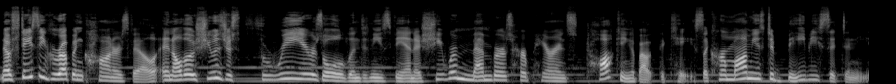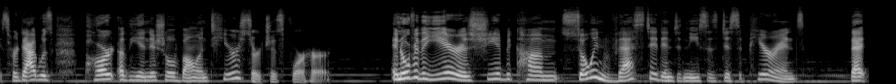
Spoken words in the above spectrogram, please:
Now, Stacy grew up in Connersville, and although she was just three years old when Denise vanished, she remembers her parents talking about the case. Like her mom used to babysit Denise. Her dad was part of the initial volunteer searches for her. And over the years, she had become so invested in Denise's disappearance that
